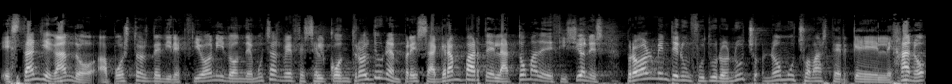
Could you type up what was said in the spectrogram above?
están llegando a puestos de dirección y donde muchas veces el control de una empresa, gran parte de la toma de decisiones, probablemente en un futuro no mucho más cercano, lejano,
